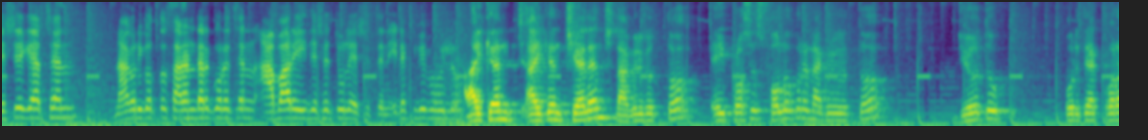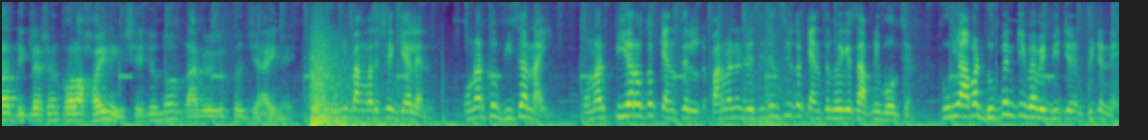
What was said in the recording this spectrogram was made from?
দেশে গেছেন নাগরিকত্ব সারেন্ডার করেছেন আবার এই দেশে চলে এসেছেন। এটা কীভাবে হইল? I can I can challenge নাগরিকত্ব এই প্রসেস ফলো করে নাগরিকত্ব যেহেতু পরিত্যাগ করার ডিক্লারেশন করা হয়নি সেই জন্য নাগরিকত্ব যায় নাই। উনি বাংলাদেশে গেলেন ওনার তো ভিসা নাই ওনার পিয়ারও তো ক্যান্সেল পার্মানেন্ট রেসিডেন্সিও তো ক্যান্সেল হয়ে গেছে আপনি বলছেন। উনি আবার ঢুকবেন কীভাবে ব্রিটেনে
